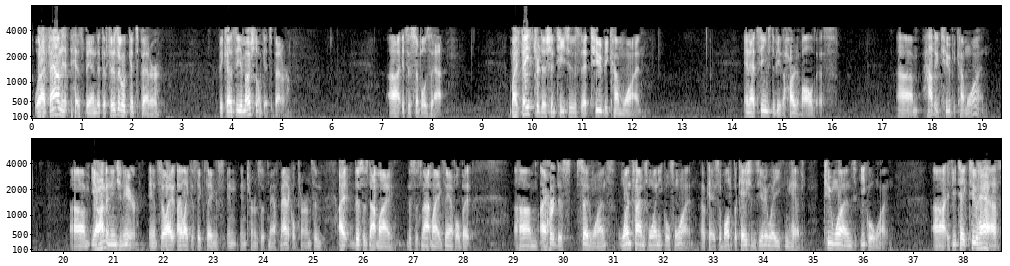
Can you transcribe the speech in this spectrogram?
What I found has been that the physical gets better because the emotional gets better. Uh, it's as simple as that. My faith tradition teaches that two become one. And that seems to be the heart of all this um, how do two become one? Um, yeah, I'm an engineer, and so I, I like to think things in, in terms of mathematical terms. And I, this is not my this is not my example, but um, I heard this said once: one times one equals one. Okay, so multiplication is the only way you can have two ones equal one. Uh, if you take two halves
